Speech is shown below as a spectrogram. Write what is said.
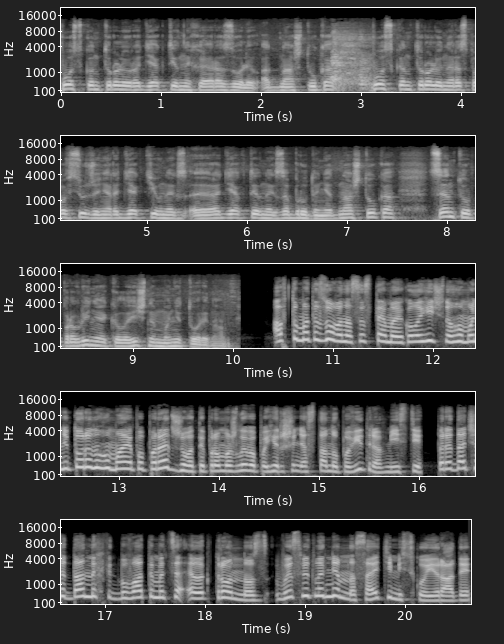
пост контролю радіоактивних аерозолів 1 штука, пост контролю нерозповсюдження радіоактивних, е, радіоактивних забруднень 1 штука, центр управління екологічним моніторингом. Автоматизована система екологічного моніторингу має попереджувати про можливе погіршення стану повітря в місті. Передача даних відбуватиметься електронно з висвітленням на сайті міської ради.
